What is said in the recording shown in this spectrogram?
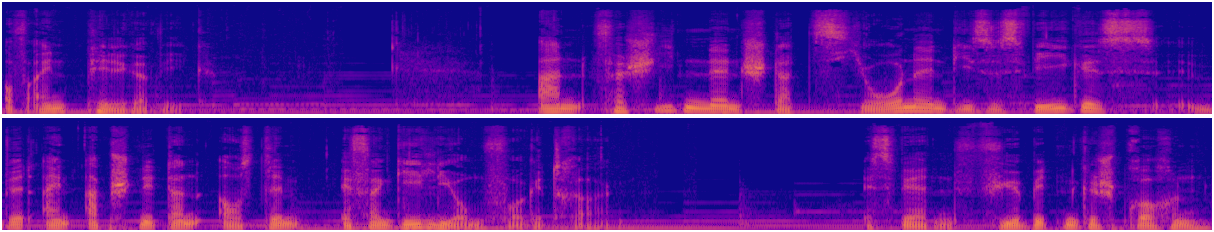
auf einen Pilgerweg. An verschiedenen Stationen dieses Weges wird ein Abschnitt dann aus dem Evangelium vorgetragen. Es werden Fürbitten gesprochen,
